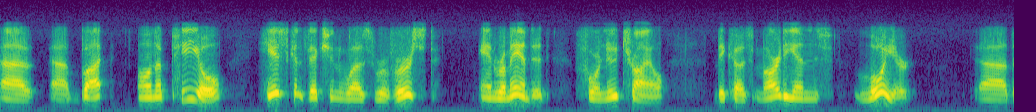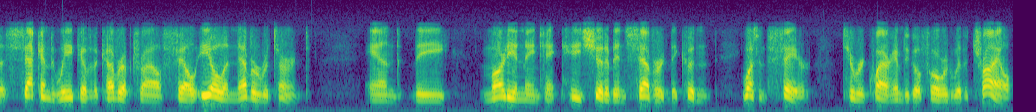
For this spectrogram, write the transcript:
Uh, uh but on appeal, his conviction was reversed and remanded for new trial because Mardian's lawyer, uh, the second week of the cover-up trial, fell ill and never returned, and the Mardian maintained he should have been severed. They couldn't. It wasn't fair to require him to go forward with a trial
